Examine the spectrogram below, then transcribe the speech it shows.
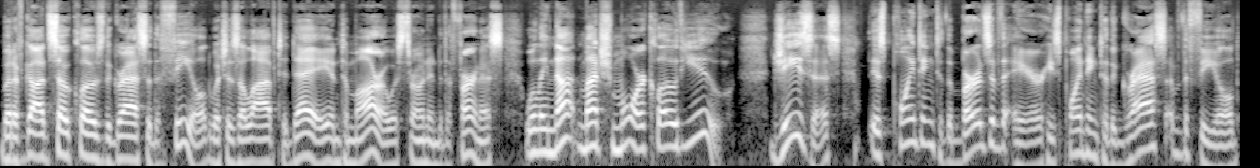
But if God so clothes the grass of the field, which is alive today and tomorrow is thrown into the furnace, will he not much more clothe you? Jesus is pointing to the birds of the air, he's pointing to the grass of the field,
